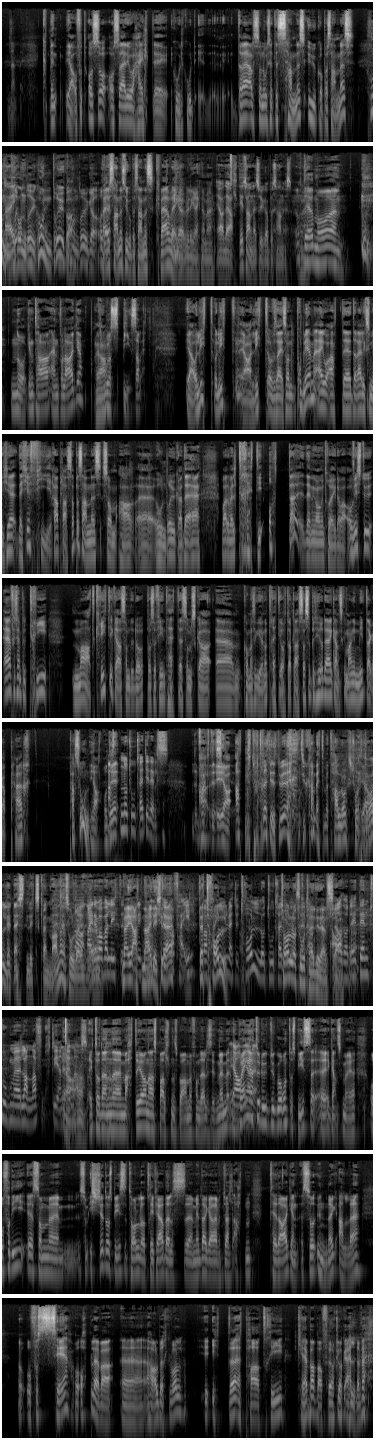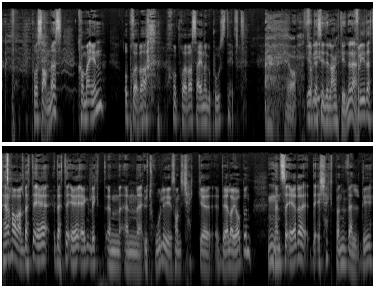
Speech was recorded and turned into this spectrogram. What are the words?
Men, ja, og så er det jo helt eh, cool, cool. Det er altså noe som heter Sandnesuka på Sandnes. Nei, 100 uker. 100 uker. Det er jo Sandnesuka på Sandnes hver uke, vil jeg regne med. Ja, det er alltid Sandnesuka på Sandnes. Og der må noen ta en for laget ja. og gå og spise litt. Ja, og litt og litt. Ja, litt å si sånn. Problemet er jo at eh, det er liksom ikke det er ikke fire plasser på Sandnes som har eh, 100 uker. Det er, var det vel 38 denne gangen, tror jeg det var. Og hvis du er f.eks. tre matkritikere, som det da på så fint heter, som skal eh, komme seg gjennom 38 plasser, så betyr det ganske mange middager per person. Ja, og det... 18 og to tredjedels. Faktisk. Ja, 1832. Du, du kan dette med tall òg. Ja. Det var litt, nesten litt skremmende, Solveig. nei, det var vel litt, nei, at, nei, det er ikke det. Det var feil. Det er tolv. vet du. Tolv og to tredjedels. Tolv og to tredjedels, ja. ja da, det, den tok vi landa fort igjen, den altså. Jeg tror den uh, mattehjørnet-spalten sparer vi fremdeles litt. Men poenget er at du, du, går rundt og spiser uh, ganske mye. Og for de uh, som, som, ikke da spiser tolv og tre fjerdedels middager, eventuelt 18 til dagen, så unner jeg alle å få se og oppleve Harald Birkevold etter et par-tre kebaber før klokka 11 på Sandnes, komme inn og prøve, og prøve å si noe positivt. Ja, for det sitter langt inne, det. Fordi dette her, Harald, dette er, dette er egentlig en, en, utrolig sånn kjekk del av jobben. Mm. Men så er det, det er kjekt på en veldig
